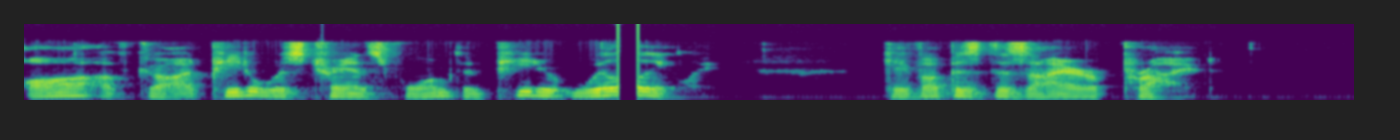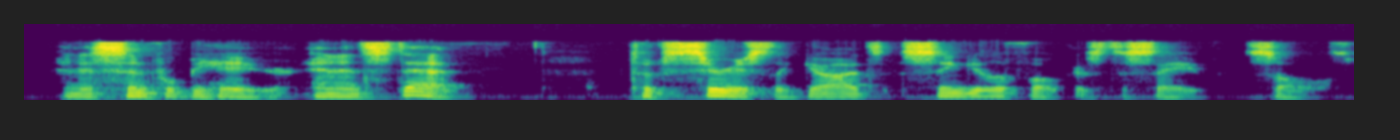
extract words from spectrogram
awe of God, Peter was transformed, and Peter willingly gave up his desire of pride and his sinful behavior, and instead took seriously God's singular focus to save souls.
